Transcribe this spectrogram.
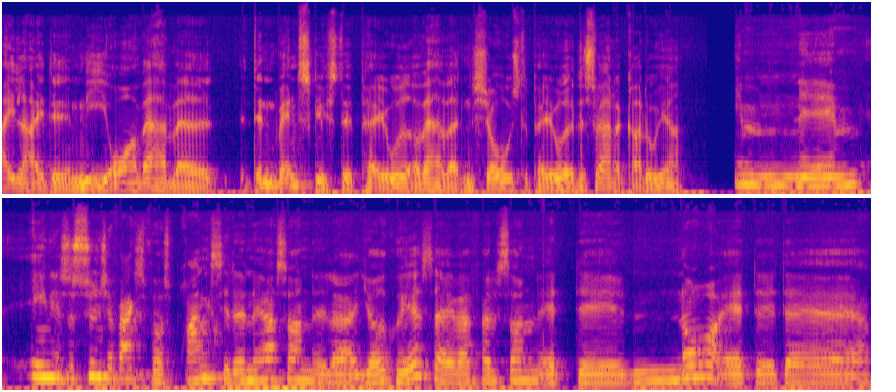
highlighte ni år, hvad har været den vanskeligste periode, og hvad har været den sjoveste periode? Er det svært at graduere? Jamen, øh, egentlig så synes jeg faktisk, at vores branche den er sådan, eller JKS er i hvert fald sådan, at øh, når at, øh, der er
